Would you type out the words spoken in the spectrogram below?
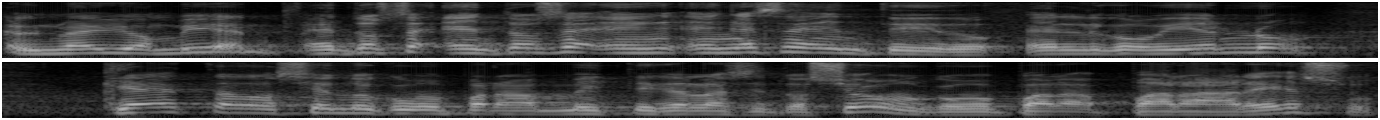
el medio ambiente. Entonces, entonces en, en ese sentido, el gobierno, ¿qué ha estado haciendo como para mitigar la situación, como para parar eso?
